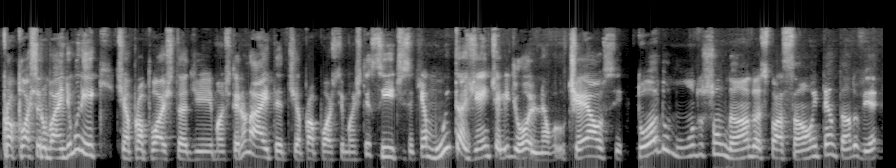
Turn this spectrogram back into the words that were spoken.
proposta do Bayern de Munique, tinha proposta de Manchester United, tinha proposta de Manchester City, você tinha muita gente ali de olho, né? O Chelsea, todo mundo sondando a situação e tentando ver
